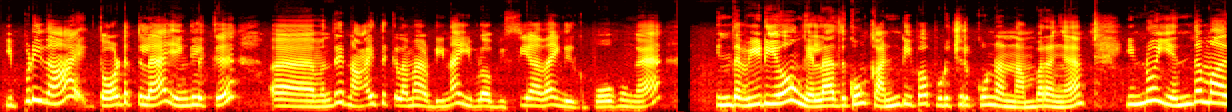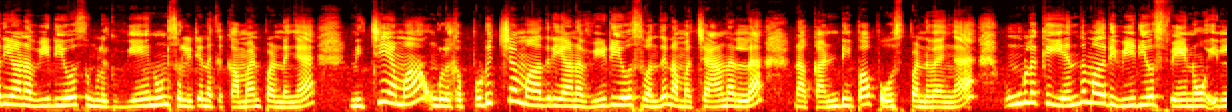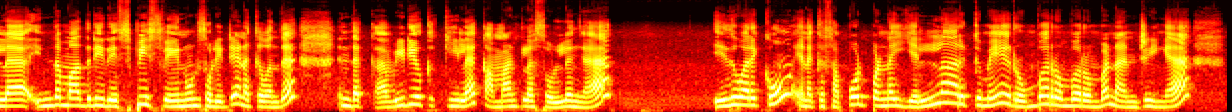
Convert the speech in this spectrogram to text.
இப்படி தான் தோட்டத்தில் எங்களுக்கு வந்து ஞாயிற்றுக்கிழமை அப்படின்னா இவ்வளோ பிஸியாக தான் எங்களுக்கு போகுங்க. இந்த வீடியோ உங்கள் எல்லாத்துக்கும் கண்டிப்பாக பிடிச்சிருக்குன்னு நான் நம்புகிறேங்க இன்னும் எந்த மாதிரியான வீடியோஸ் உங்களுக்கு வேணும்னு சொல்லிட்டு எனக்கு கமெண்ட் பண்ணுங்கள் நிச்சயமாக உங்களுக்கு பிடிச்ச மாதிரியான வீடியோஸ் வந்து நம்ம சேனலில் நான் கண்டிப்பாக போஸ்ட் பண்ணுவேங்க. உங்களுக்கு எந்த மாதிரி வீடியோஸ் வேணும்? இல்லை இந்த மாதிரி ரெசிபிஸ் வேணும்னு சொல்லிட்டு எனக்கு வந்து இந்த க வீடியோக்கு கீழே கமெண்ட்டில் சொல்லுங்கள் இது வரைக்கும் எனக்கு சப்போர்ட் பண்ண எல்லாருக்குமே ரொம்ப ரொம்ப ரொம்ப நன்றிங்க.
